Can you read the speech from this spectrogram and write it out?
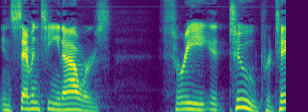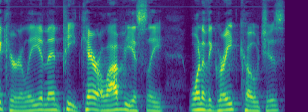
in 17 hours, three, two particularly, and then Pete Carroll, obviously one of the great coaches,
